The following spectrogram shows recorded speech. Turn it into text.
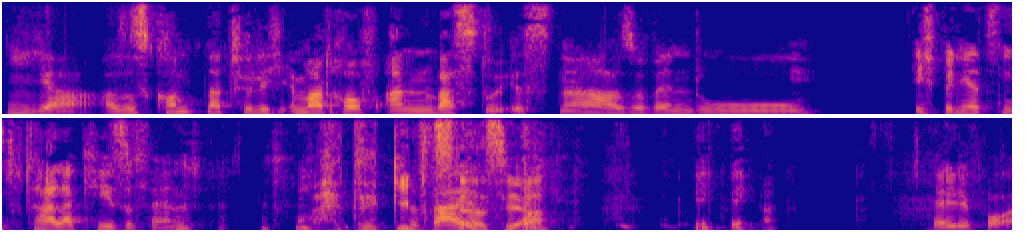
Ja, also es kommt natürlich immer drauf an, was du isst. Ne? Also wenn du, ich bin jetzt ein totaler Käsefan. Gibt's das, heißt, das ja? ja. Stell dir vor.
